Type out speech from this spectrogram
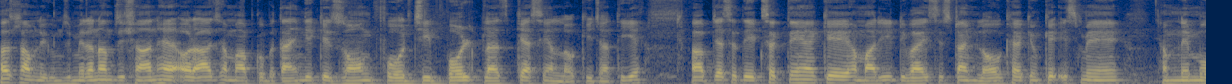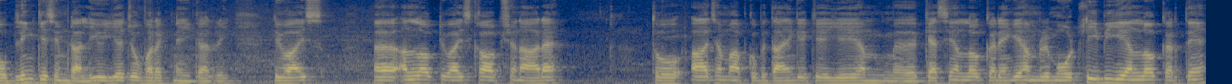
السلام علیکم جی میرا نام ذیشان ہے اور آج ہم آپ کو بتائیں گے کہ Zong four G bolt plus کیسے ان لاک کی جاتی ہے۔ آپ جیسے دیکھ سکتے ہیں کہ ہماری ڈیوائس اس ٹائم لاک ہے کیونکہ اس میں ہم نے موبلنگ کی سم ڈالی ہوئی ہے جو ورک نہیں کر رہی۔ ڈیوائس ان لاک ڈیوائس کا آپشن آ رہا ہے۔ تو آج ہم آپ کو بتائیں گے کہ یہ ہم uh, کیسے ان لاک کریں گے۔ ہم ریموٹلی بھی یہ ان لاک کرتے ہیں۔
